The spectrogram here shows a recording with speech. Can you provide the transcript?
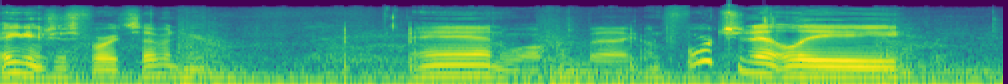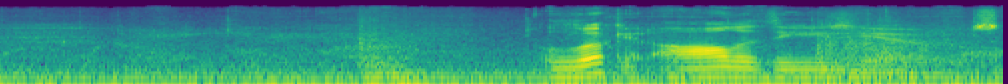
Ignatius 487 here. And welcome back. Unfortunately, look at all of these yos.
